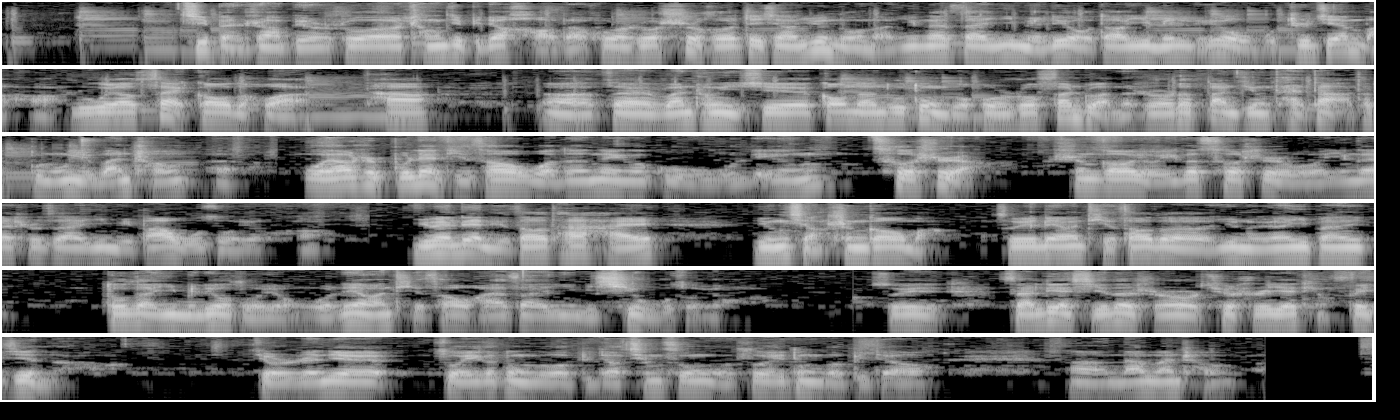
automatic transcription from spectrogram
基本上，比如说成绩比较好的，或者说适合这项运动的，应该在一米六到一米六五之间吧。啊，如果要再高的话，他，呃，在完成一些高难度动作或者说翻转的时候，他半径太大，他不容易完成。呃，我要是不练体操，我的那个骨龄测试啊，身高有一个测试，我应该是在一米八五左右啊。因为练体操它还影响身高嘛，所以练完体操的运动员一般。都在一米六左右，我练完体操我还在一米七五左右，所以在练习的时候确实也挺费劲的。就是人家做一个动作比较轻松，我做一动作比较啊难完成。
